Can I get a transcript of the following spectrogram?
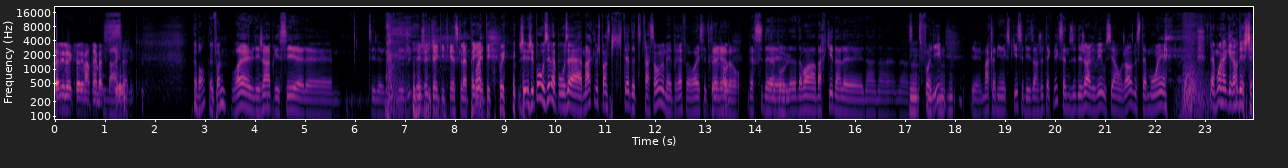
Salut Luc, salut Martin. Bye. Salut. C'est bon, t'as le fun? Ouais, les gens apprécient euh, le. Le, le- jeu Quelqu'un qui écrit est-ce que la paye Ouais. a été coupée? J'ai pas osé la poser à Marc, là. je pense qu'il quittait de toute façon, mais bref, ouais, c'est très, drôle. Merci d'avoir embarqué dans, le, dans, dans- dans cette Mm, folie. mm, mm, mm. Euh, Marc l'a bien expliqué, c'est des enjeux techniques. Ça nous est déjà arrivé aussi en jazz, mais c'était moins, c'était moins à grande échelle.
